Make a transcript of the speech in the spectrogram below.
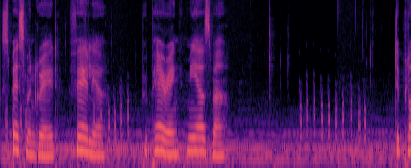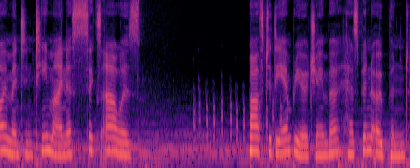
Specimen grade, failure. Preparing miasma. Deployment in T minus 6 hours. Path to the embryo chamber has been opened.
